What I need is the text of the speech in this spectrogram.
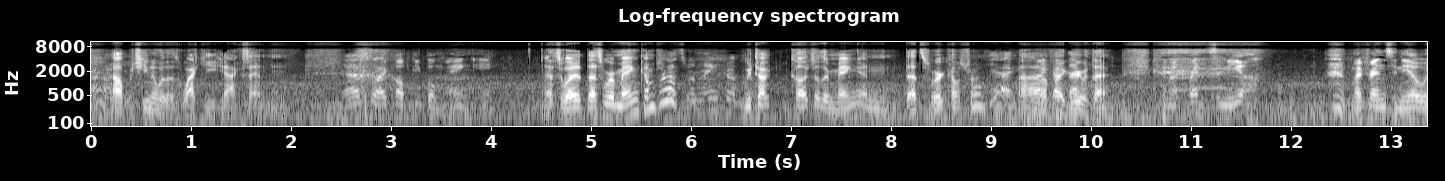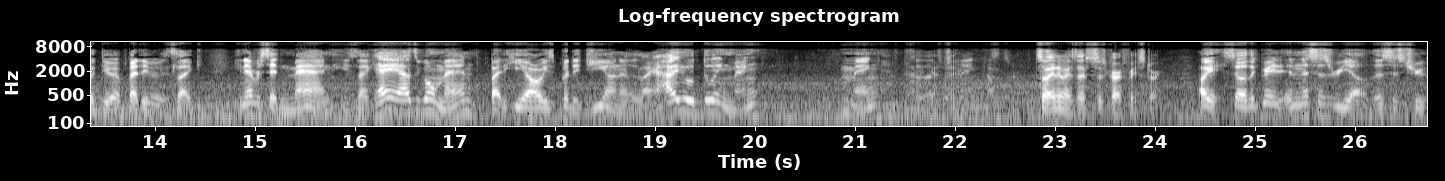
Oh, Al. Pacino with his wacky accent, and Yeah, that's why I call people Mang, eh? That's what that's where Meng comes from. That's where Mang comes We from. talk call each other Meng, and that's where it comes from. Yeah, I don't I know if I agree with that. My friend Sunil. My friend Sunil would do it, but it was like he never said man. He's like, "Hey, how's it going, man?" But he always put a G on it. It was like, "How you doing, Mang?" Mang. So that's gotcha. where Mang comes from. So, anyways, that's the Scarface story. Okay, so the great, and this is real. This is true.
